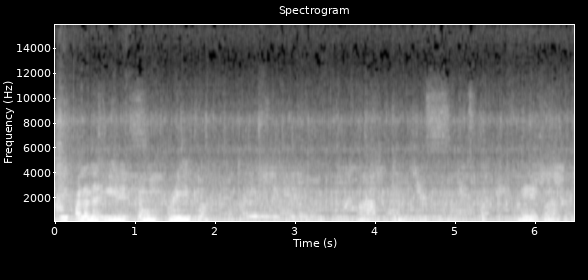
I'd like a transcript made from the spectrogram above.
Hindi pala nainit yung prito. Ha? Init ba? Tatay,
